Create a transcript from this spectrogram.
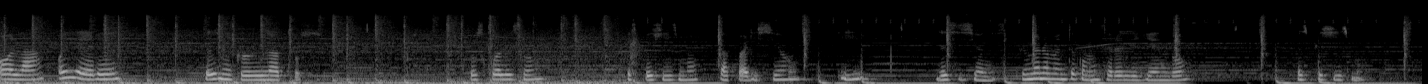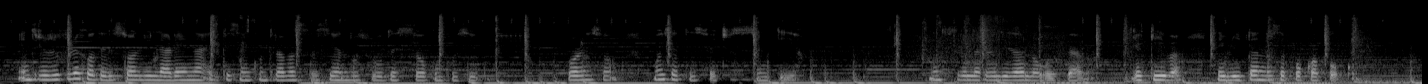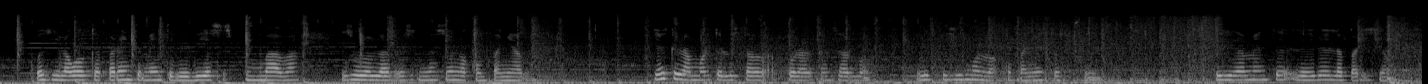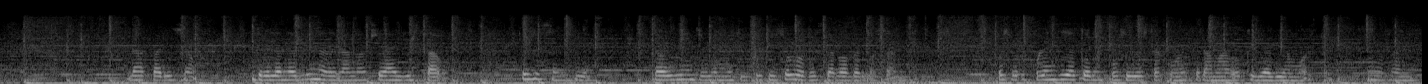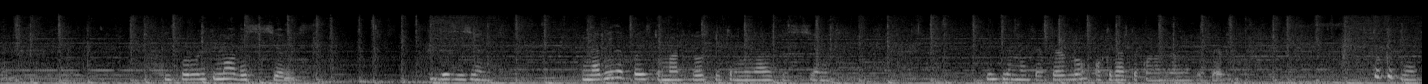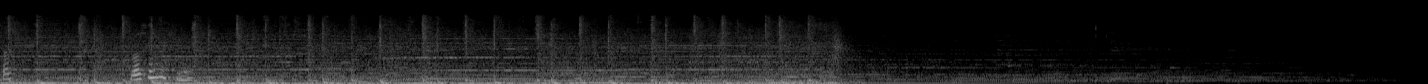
Hola, hoy leeré tres microrelatos, los cuales son espejismo, aparición y decisiones. Primeramente comenzaré leyendo espejismo. Entre el reflejo del sol y la arena el que se encontraba saciando su deseo compulsivo. Por eso, muy satisfecho se sentía, mientras la realidad lo golpeaba, ya que iba debilitándose poco a poco pues el agua que aparentemente bebía se espumaba y solo la resignación lo acompañaba. Ya que la muerte lo estaba por alcanzarlo, el espejismo lo acompañó hasta su fin. Seguidamente leeré la aparición. La aparición. Entre la neblina de la noche allí estaba. ¿Qué se sentía? La oía entre la multitud y solo deseaba verlo sano. Pues sorprendía que era imposible estar con el ser amado que ya había muerto y por último, decisiones. Decisiones. En la vida puedes tomar dos determinadas decisiones. Simplemente hacerlo o quedarte con las ganas de hacerlo. ¿Tú qué piensas? ¿Lo hacemos o no?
